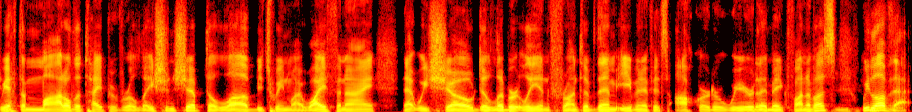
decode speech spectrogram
We have to model the type of relationship the love between my wife and i that we show deliberately in front of them even if it's awkward or weird they make fun of us. Mm-hmm. we love that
